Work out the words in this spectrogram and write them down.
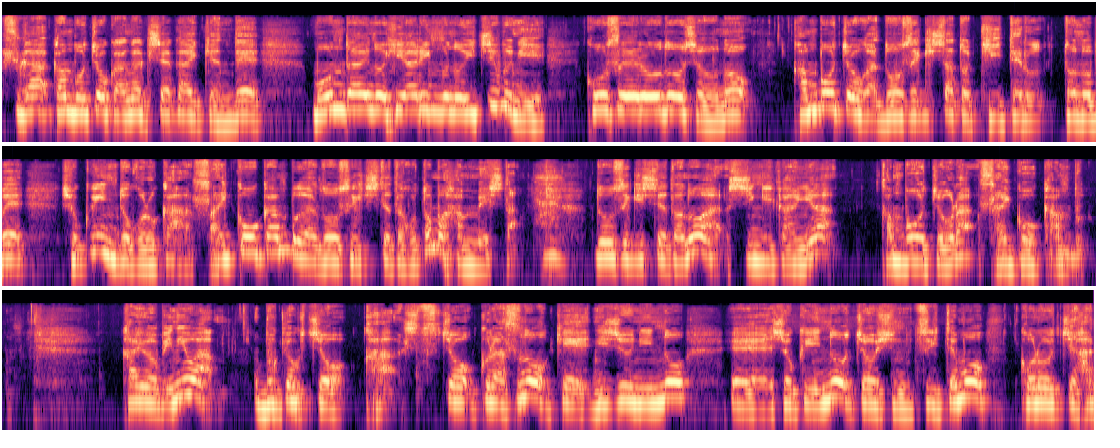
菅官房長官が記者会見で、問題のヒアリングの一部に厚生労働省の官房長が同席したと聞いてると述べ、職員どころか最高幹部が同席してたことも判明した。同席してたのは審議官や官房長ら最高幹部。火曜日には部局長、課室長クラスの計20人の、えー、職員の聴取についても、このうち8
